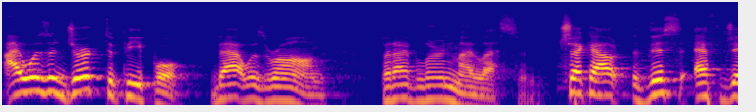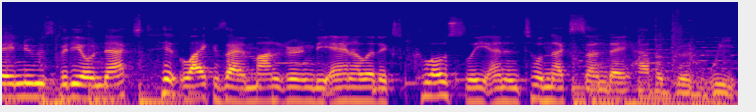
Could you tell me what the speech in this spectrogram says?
I was a jerk to people. That was wrong but I've learned my lesson. Check out this FJ News video next. Hit like as I am monitoring the analytics closely, and until next Sunday, have a good week.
